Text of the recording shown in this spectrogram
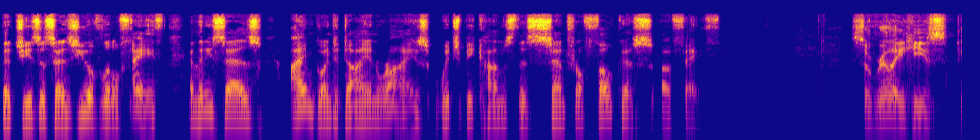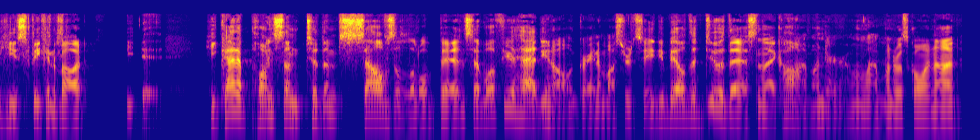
that Jesus says, You have little faith. And then he says, I'm going to die and rise, which becomes the central focus of faith. So really, he's he's speaking about. He kind of points them to themselves a little bit and said, "Well, if you had, you know, a grain of mustard seed, you'd be able to do this." And like, "Oh, I wonder. Oh, I wonder what's going on."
